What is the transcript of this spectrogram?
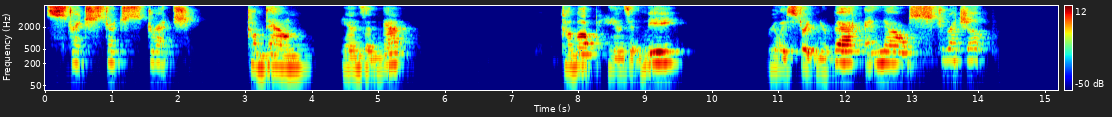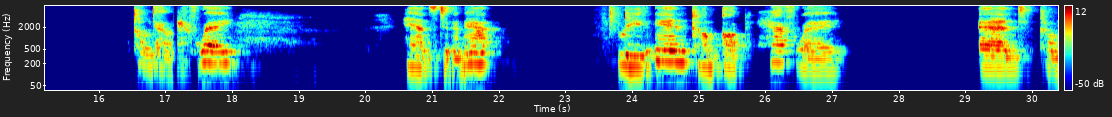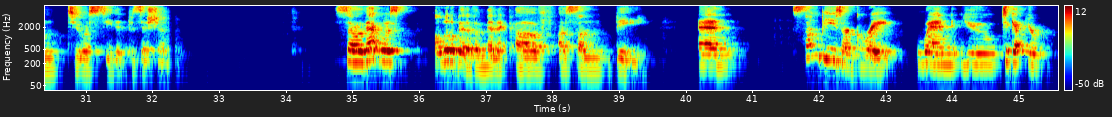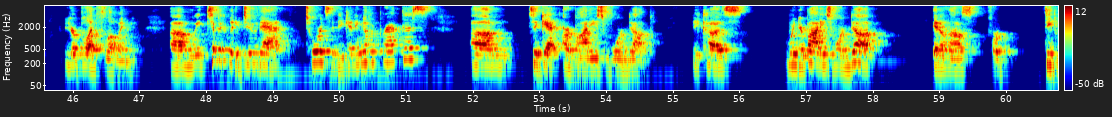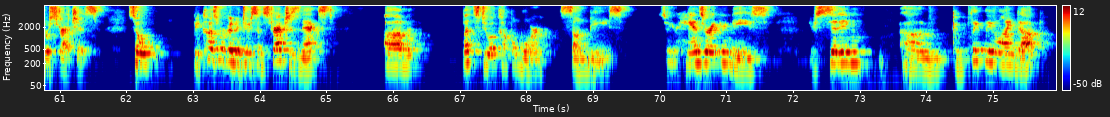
Stretch, stretch, stretch. Come down, hands at mat. Come up, hands at knee. Really straighten your back. And now stretch up. Come down halfway. Hands to the mat. Breathe in, come up halfway and come to a seated position. So that was a little bit of a mimic of a sun B. And sun Bs are great when you, to get your, your blood flowing. Um, we typically do that towards the beginning of a practice um, to get our bodies warmed up. Because when your body's warmed up, it allows for deeper stretches. So because we're going to do some stretches next, um, let's do a couple more sun Bs. So your hands are at your knees, you're sitting um, completely lined up,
